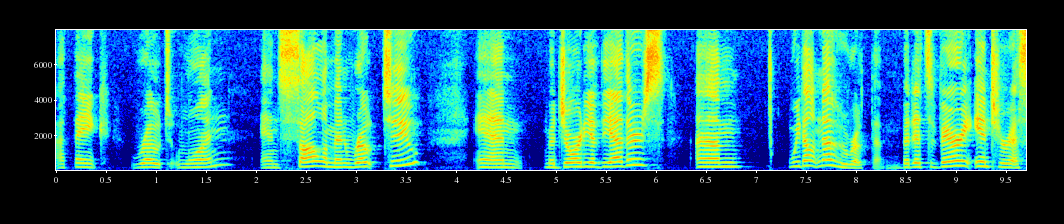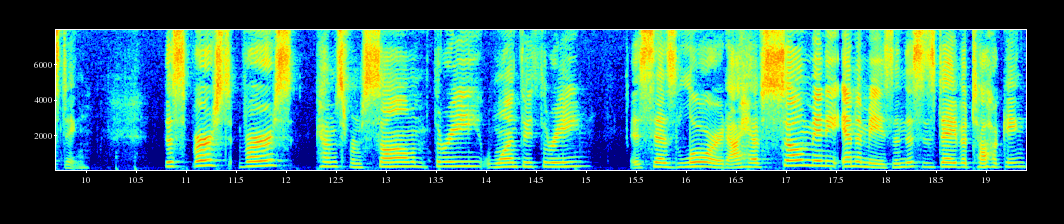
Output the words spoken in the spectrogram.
I think, wrote one, and Solomon wrote two. And majority of the others, um, we don't know who wrote them, but it's very interesting. This first verse comes from Psalm 3 1 through 3. It says, Lord, I have so many enemies. And this is David talking.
